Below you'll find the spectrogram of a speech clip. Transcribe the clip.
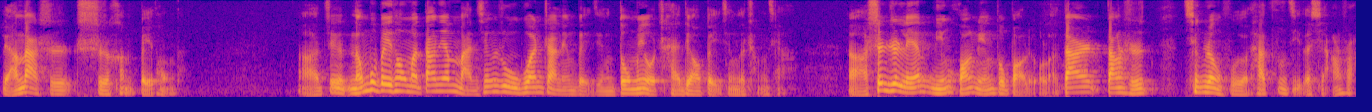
梁大师是很悲痛的。啊，这个能不悲痛吗？当年满清入关占领北京，都没有拆掉北京的城墙。啊，甚至连明皇陵都保留了。当然，当时清政府有他自己的想法，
